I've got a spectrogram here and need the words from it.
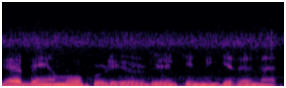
Goddamn, more prettier than can get than that?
